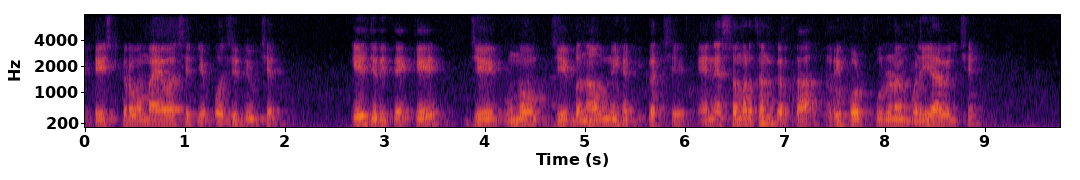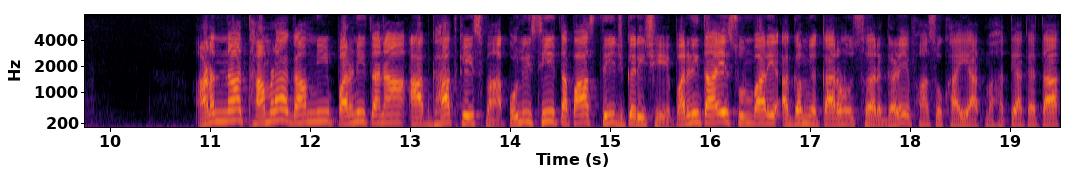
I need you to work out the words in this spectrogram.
ટેસ્ટ કરવામાં આવ્યા છે જે પોઝિટિવ છે એ જ રીતે કે જે ગુનો, જે બનાવની હકીકત છે, એને સમર્થન કરતા રિપોર્ટ પૂર્ણ મળી આવેલ છે. આણંદના થામડા ગામની પરિણીતાના આપઘાત કેસમાં પોલીસે તપાસ તેજ કરી છે. પરિણીતાએ સોમવારે અગમ્ય કારણોસર ગળે ફાંસો ખાઈ આત્મહત્યા કરતા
